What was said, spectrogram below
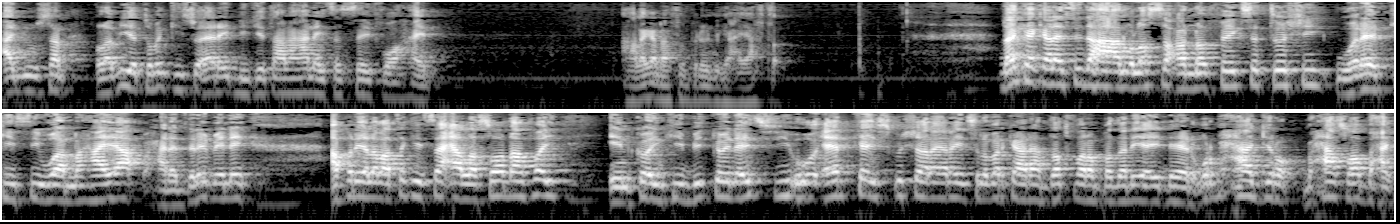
ayuusan labiiyo tobankiiso eray digital ahaan aysan safe u ahayn. Laga dhaafo broniga cayaarta dhanka kale sida aanu la soconno fake satoshi wareerkiisii waa nahayaa waxaana dareemaynay afar iyo labaatankii saaca la soo dhaafay in coinkii bitcoin s v uu ceerka isku shareeray islamarkaana dad fara badani ay dheheen war maxaa jiro? Maxaa soo baxay?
